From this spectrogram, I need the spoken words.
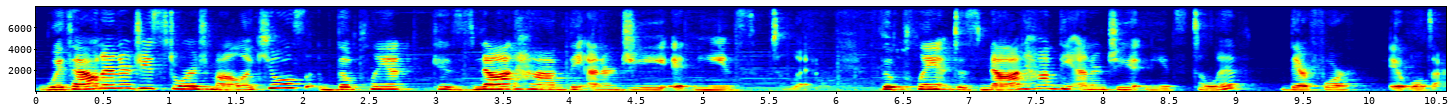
Without energy storage molecules, the plant does not have the energy it needs to live. The plant does not have the energy it needs to live, therefore, it will die.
